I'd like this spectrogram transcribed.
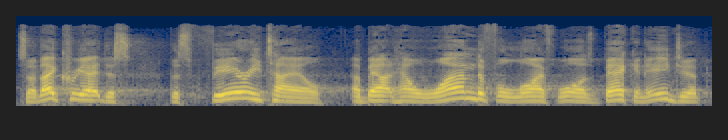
So they create this, this fairy tale about how wonderful life was back in Egypt,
